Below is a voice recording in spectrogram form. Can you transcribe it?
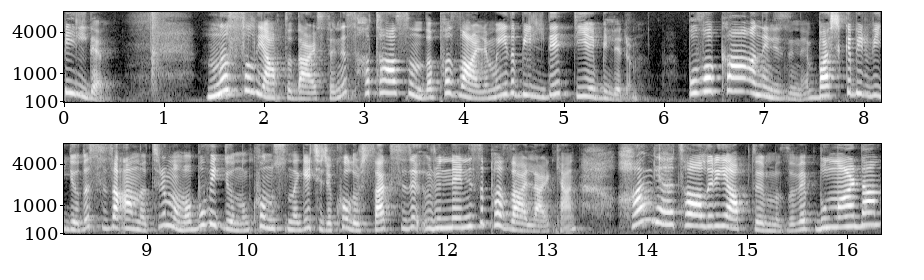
bildi. Nasıl yaptı derseniz hatasını da pazarlamayı da bildi diyebilirim. Bu vaka analizini başka bir videoda size anlatırım ama bu videonun konusuna geçecek olursak size ürünlerinizi pazarlarken hangi hataları yaptığımızı ve bunlardan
